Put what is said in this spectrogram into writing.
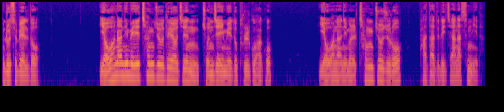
루스벨도 여호와 하나님의 창조되어진 존재임에도 불구하고 여호와 하나님을 창조주로 받아들이지 않았습니다.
